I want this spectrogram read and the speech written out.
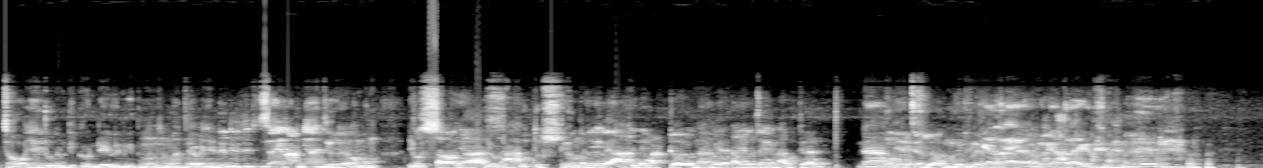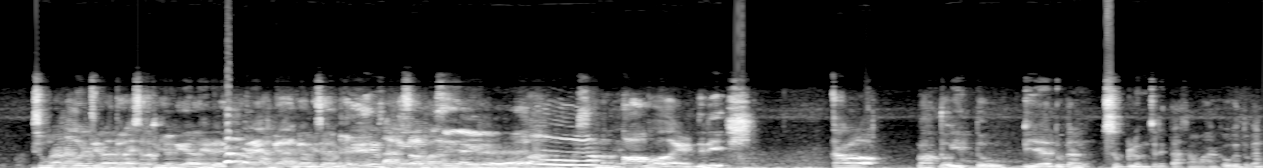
cowoknya itu kan digondelin gitu sama Hmm. ceweknya. Dia, dia, dia seenaknya aja dia ngomong ya terus wis, soalnya ya udah putus ya udah. udah kayak hati ini medok nah kayak tai kucing kena udan Nah, Oh, iya iya. Jam. Black Etre ya, Black Etre gitu. Sebenarnya aku rada iso guyon ya, sebenarnya enggak enggak bisa guyon. Ini udah kesel emosinya gitu Wah, wis mentok pokoknya. Jadi kalau waktu itu dia tuh kan sebelum cerita sama aku gitu kan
